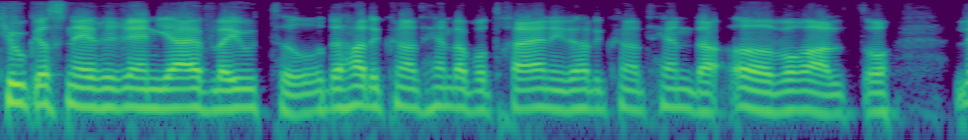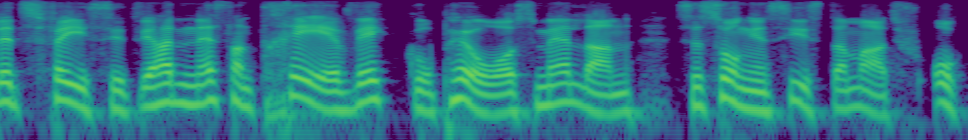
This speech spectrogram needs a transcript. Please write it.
kokas ner i ren jävla otur. Det hade kunnat hända på träning, det hade kunnat hända överallt och let's face it, vi hade nästan tre veckor på oss mellan säsongens sista match och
